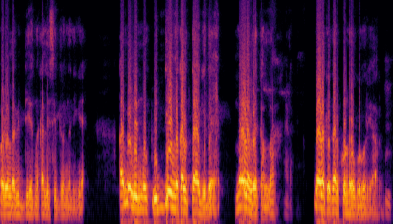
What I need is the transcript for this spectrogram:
ಅವರೆಲ್ಲ ವಿದ್ಯೆಯನ್ನು ಕಲಿಸಿದ್ರು ನನಗೆ. ಆಮೇಲೆ ಇನ್ನು ವಿದ್ಯೆಯನ್ನು ಕಲಿತಾಗಿದೆ ಮೇಳ ಬೇಕಲ್ಲ. ಮೇಳಕ್ಕೆ ಕರ್ಕೊಂಡು ಹೋಗುವವರು ಯಾರು.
